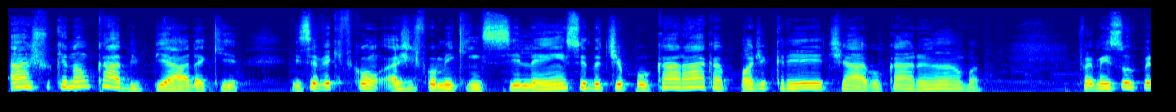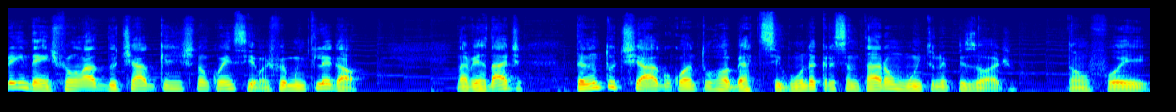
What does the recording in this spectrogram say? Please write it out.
acho que não cabe piada aqui. E você vê que ficou, a gente ficou meio que em silêncio e do tipo, caraca, pode crer, Thiago, caramba. Foi meio surpreendente, foi um lado do Thiago que a gente não conhecia, mas foi muito legal. Na verdade, tanto o Thiago quanto o Roberto II acrescentaram muito no episódio. Então foi,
